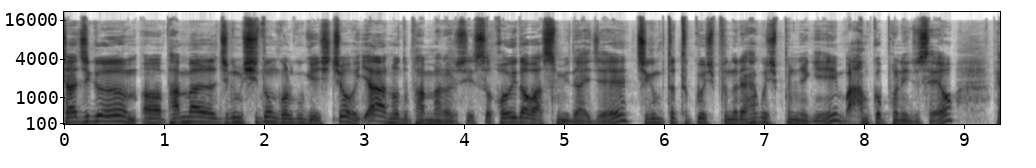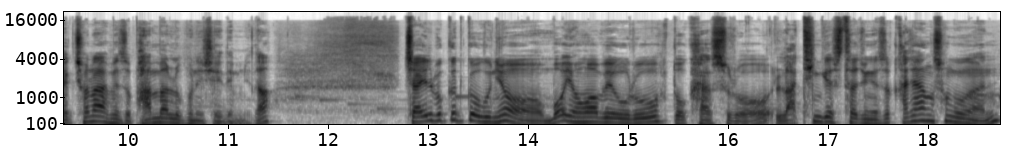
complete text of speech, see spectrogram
자, 지금, 어, 반말 지금 시동 걸고 계시죠? 야, 너도 반말할 수 있어. 거의 다 왔습니다, 이제. 지금부터 듣고 싶은 노래, 하고 싶은 얘기 마음껏 보내주세요. 백천화 하면서 반말로 보내셔야 됩니다. 자, 1부 끝곡은요, 뭐 영화배우로 또 가수로 라틴계 스타 중에서 가장 성공한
